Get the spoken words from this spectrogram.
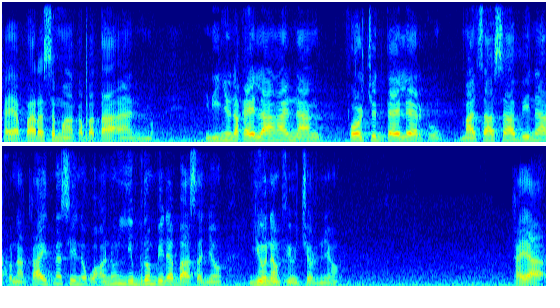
Kaya para sa mga kabataan, hindi nyo na kailangan ng fortune teller. Kung masasabi na kung na kahit na sino, kung anong librong binabasa nyo, yun ang future nyo. Kaya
